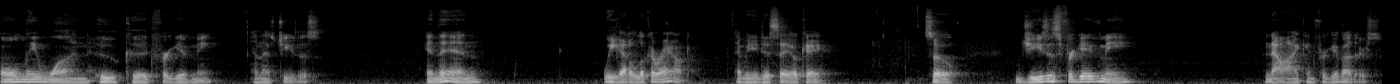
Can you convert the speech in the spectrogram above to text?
only one who could forgive me, and that's Jesus. And then we got to look around and we need to say, okay, so Jesus forgave me. Now I can forgive others.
